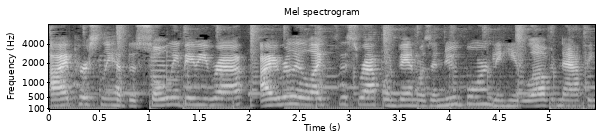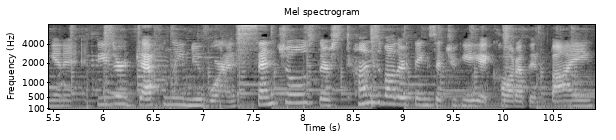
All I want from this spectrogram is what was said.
I personally had the Solly baby wrap. I really liked this wrap when Van was a newborn and he loved napping in it. These are definitely newborn essentials. There's tons of other things that you can get caught up in buying,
